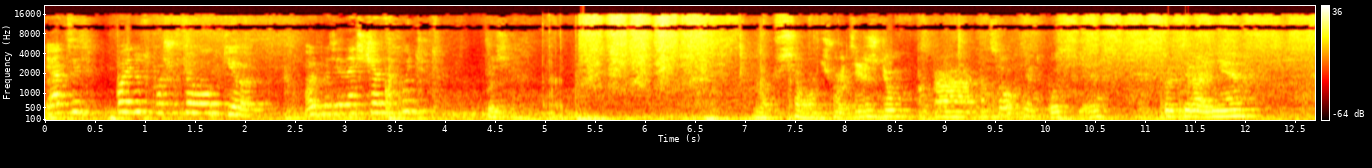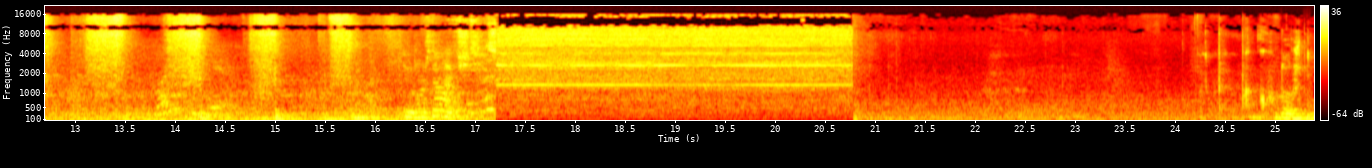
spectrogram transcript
Я, кстати, пойду спрошу своего Кира. Может быть, она сейчас захочет? Точно. Ну все, что, теперь ждем, пока подсохнет после протирания. И можно лачить. Как художник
